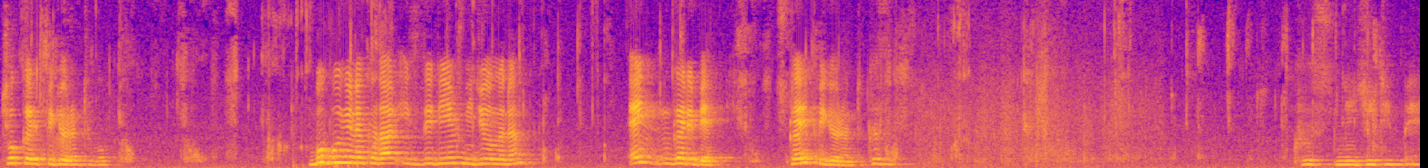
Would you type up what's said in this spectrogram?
Çok garip bir görüntü bu. Bu bugüne kadar izlediğim videoların en garibi. Garip bir görüntü. Kız Kız ne yedim be?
